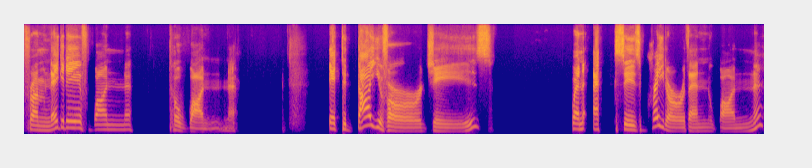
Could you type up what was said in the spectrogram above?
from negative one to one. It diverges when x is greater than one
